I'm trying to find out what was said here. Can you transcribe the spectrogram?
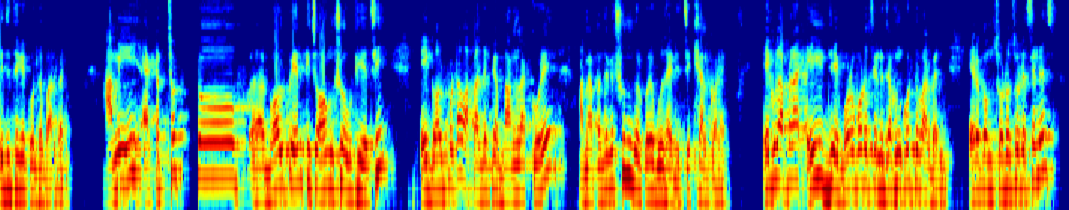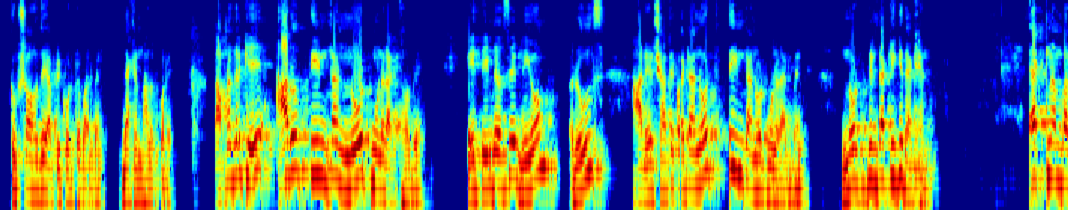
নিজে থেকে করতে পারবেন। আমি একটা ছোট্ট গল্পের কিছু অংশ উঠিয়েছি। এই গল্পটাও আপনাদেরকে বাংলা করে আমি আপনাদেরকে সুন্দর করে বুঝাই দিচ্ছি, খেয়াল করেন। এগুলো আপনারা এই যে বড় বড় সেন্টেন্স যখন করতে পারবেন, এরকম ছোট ছোট সেন্টেন্স খুব সহজেই আপনি করতে পারবেন। দেখেন ভালো করে। তো আপনাদেরকে আরও তিনটা নোট মনে রাখতে হবে। এই তিনটা হচ্ছে নিয়ম, রুলস, আর এর সাথে কয়টা নোট? তিনটা নোট মনে রাখবেন। নোট তিনটা কি কি দেখেন? এক নাম্বার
